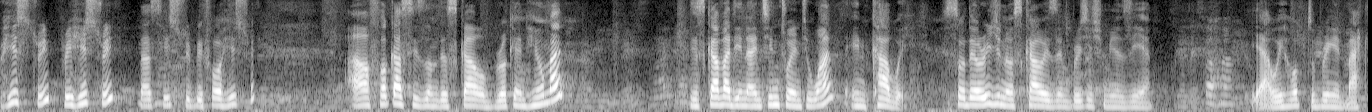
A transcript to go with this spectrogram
history, prehistory, that's history before history. Our focus is on the skull of broken human, discovered in 1921 in Kabwe. So the original skull is in British Museum. Yeah, we hope to bring it back.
